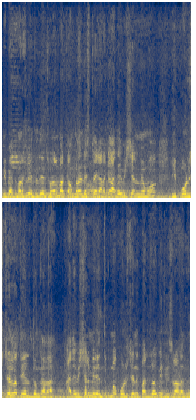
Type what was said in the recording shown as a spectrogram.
మీ పెద్ద మనుషులు ఎందుకు తెలుసుకున్నారు మాకు కంప్లైంట్ ఇస్తే కనుక అదే విషయాన్ని మేము ఈ పోలీస్ స్టేషన్లో తేలుతాం కదా. అదే విషయాన్ని మీరు ఎందుకు మా పోలీస్ స్టేషన్ పరిధిలోకి మీరు తీసుకురాలేదు?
